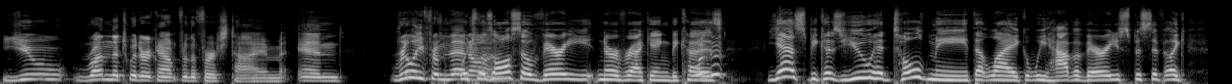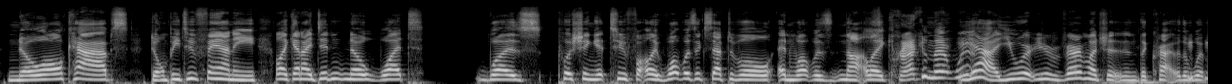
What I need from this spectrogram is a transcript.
You run the Twitter account for the first time, and really from then Which was also very nerve wracking because yes, because you had told me that like we have a very specific like no all caps, don't be too fanny, like, and I didn't know what was pushing it too far, like what was acceptable and what was not, like. cracking that whip. Yeah, you were you're very much in the cra- the whip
